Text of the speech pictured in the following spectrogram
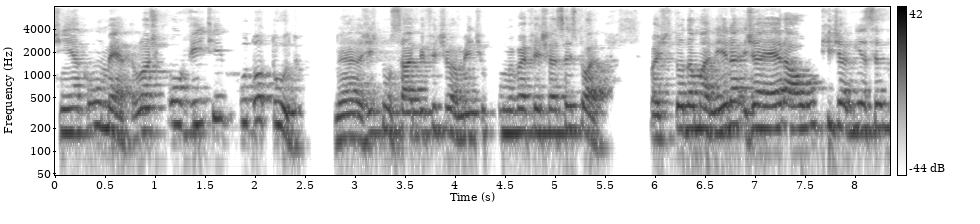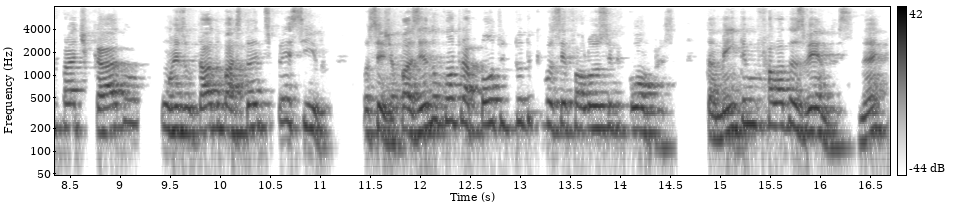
tinha como meta. Lógico, o Covid mudou tudo. Né? A gente não sabe efetivamente como vai fechar essa história. Mas, de toda maneira, já era algo que já vinha sendo praticado com um resultado bastante expressivo. Ou seja, fazendo um contraponto de tudo que você falou sobre compras. Também temos que falar das vendas, né?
